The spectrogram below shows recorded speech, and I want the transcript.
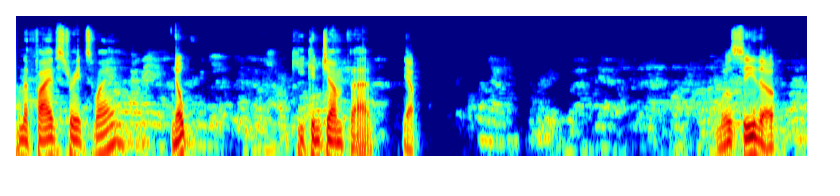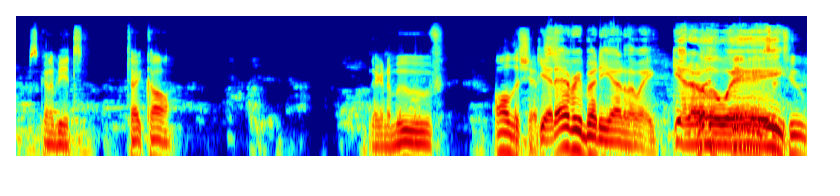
in the five straights way? Nope. He can jump that. Yep. We'll see, though. It's going to be a t- tight call. They're going to move all the ships. Get everybody out of the way. Get out of the Good it's a way. Two,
